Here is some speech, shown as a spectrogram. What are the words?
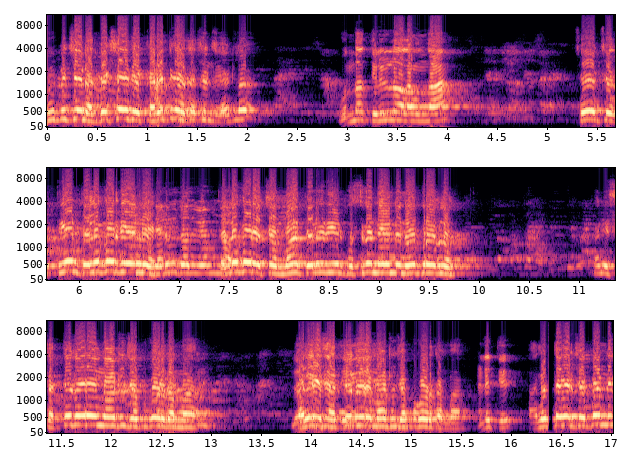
చూపించాను అధ్యక్ష ఇది కరెక్ట్ కాదు. ఎట్లా? ఉందా? తెలుగులో అలా ఉందా? తీయండి తెలుగు కూడా తీయండి. తెలుగు కూడా వచ్చమ్మా తెలుగు తీయండి పుస్తకం తీయండి నో ప్రాబ్లం. కానీ సత్యదూరం మాటలు చెప్పకూడదమ్మా. మళ్ళీ సత్యదూరం మాటలు చెప్పకూడదమ్మా. అంటే అనిత గారు చెప్పండి.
